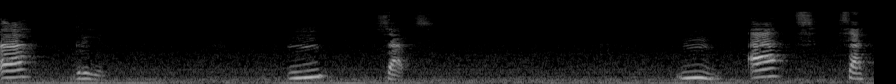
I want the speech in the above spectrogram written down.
a green mm. sat mm. at sat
